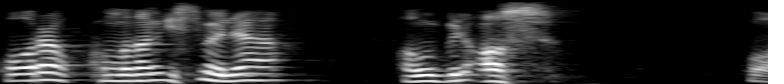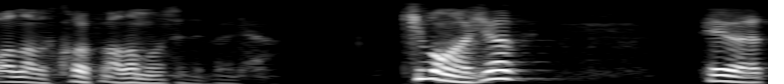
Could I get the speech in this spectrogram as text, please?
O Arap komutanın ismi ne? Amr bin As. O alamaz. Korkma alamaz dedi böyle. Kim olacak? Evet.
